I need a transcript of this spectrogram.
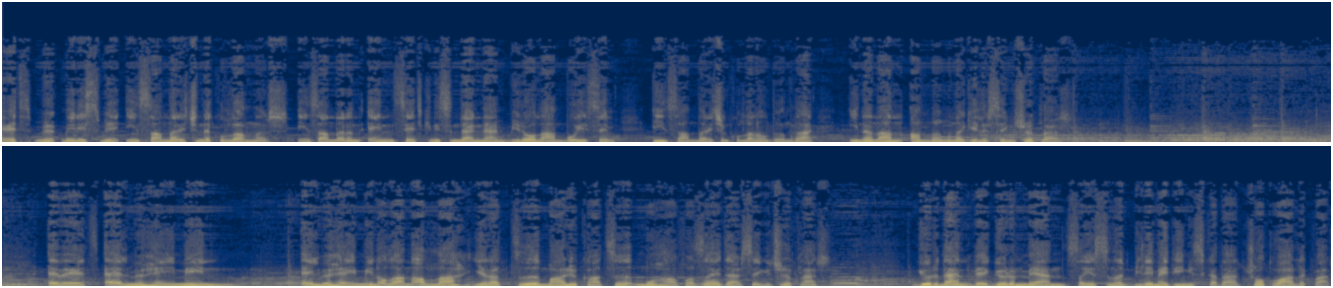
Evet, mümin ismi insanlar içinde kullanılır. İnsanların en seçkin isimlerinden biri olan bu isim, insanlar için kullanıldığında inanan anlamına gelir sevgili çocuklar. Evet, El Müheymin. El Müheymin olan Allah yarattığı mahlukatı muhafaza eder sevgili çocuklar. Görünen ve görünmeyen sayısını bilemediğimiz kadar çok varlık var.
